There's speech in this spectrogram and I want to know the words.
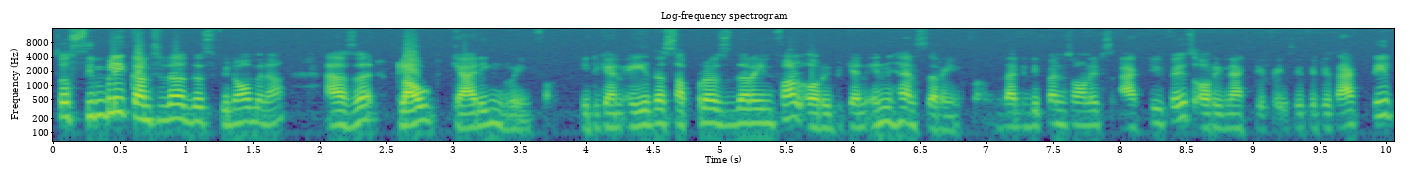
So simply consider this phenomena as a cloud carrying rainfall. It can either suppress the rainfall or it can enhance the rainfall. That depends on its active phase or inactive phase. If it is active,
